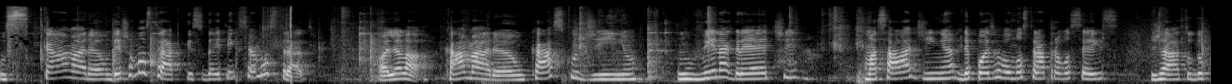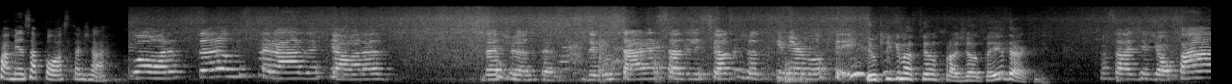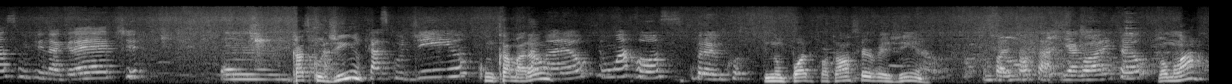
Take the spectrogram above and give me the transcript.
Os camarão, deixa eu mostrar, porque isso daí tem que ser mostrado. Olha lá, camarão, cascudinho, um vinagrete, uma saladinha. Depois eu vou mostrar pra vocês já tudo com a mesa posta já. A hora tão esperada que é a hora da janta. Degustar essa deliciosa janta que minha irmã fez. E o que, que nós temos pra janta aí, Daphne? Uma saladinha de alface, um vinagrete, um... Cascudinho? Cascudinho. Com camarão? Camarão e um arroz branco. E não pode faltar uma cervejinha. Não pode faltar. E agora, então... Vamos lá?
